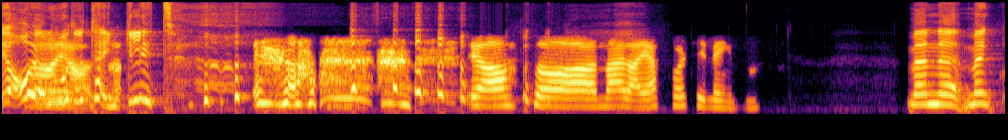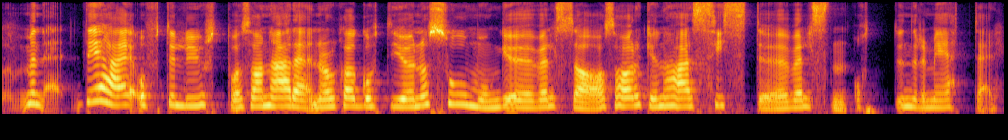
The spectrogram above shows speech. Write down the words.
ja, nå måtte du ja. tenke litt! ja, så nei da, jeg får til lengden. Men, eh, men, men det har jeg ofte lurt på, sånn her, når dere har gått gjennom så mange øvelser, og så har dere denne siste øvelsen, 800 meter.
